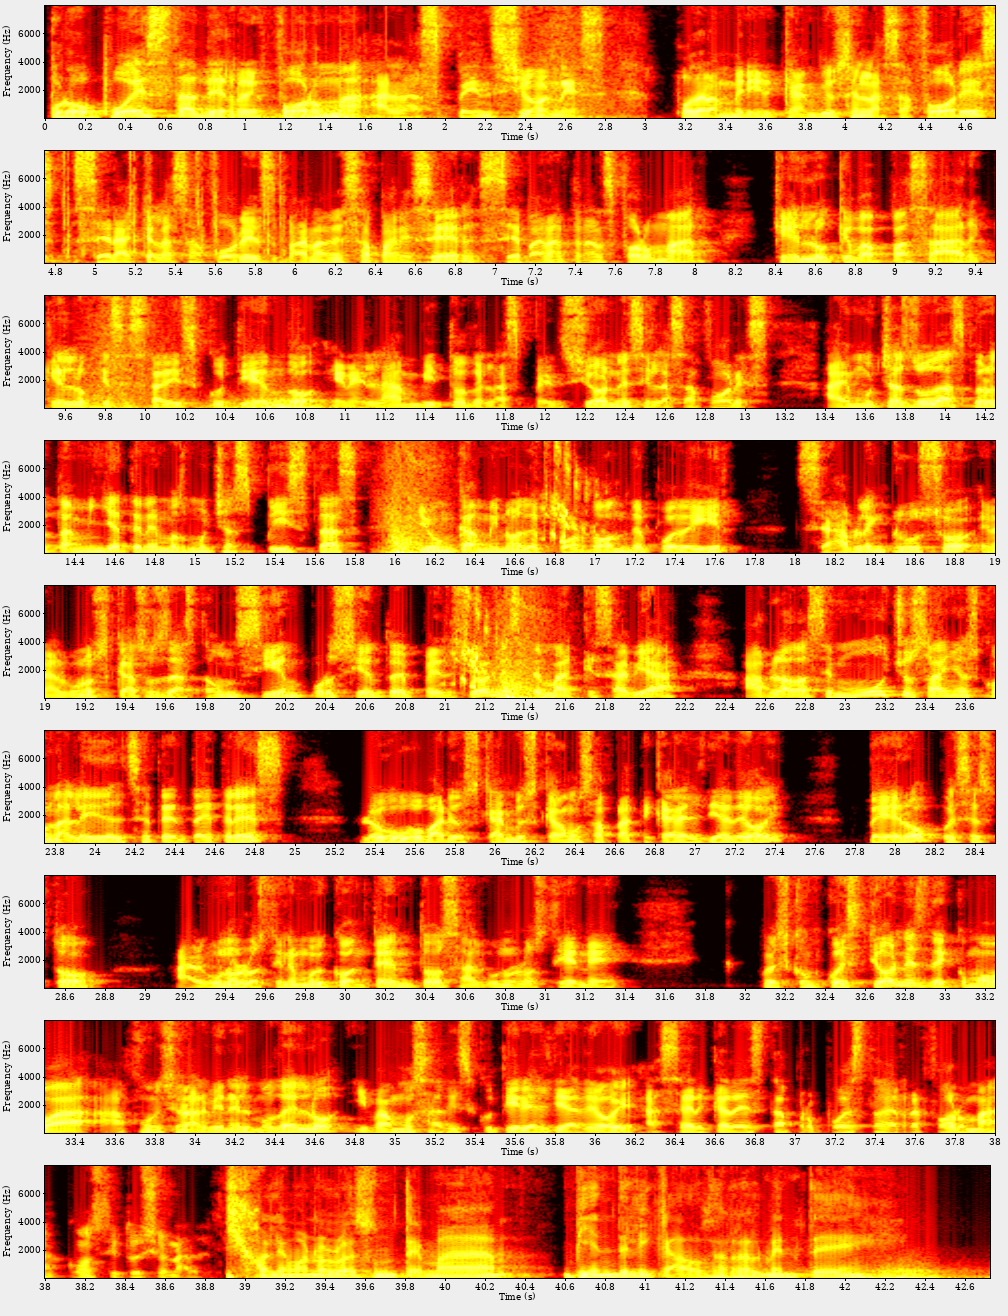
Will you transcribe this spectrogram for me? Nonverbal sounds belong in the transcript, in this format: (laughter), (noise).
Propuesta de reforma a las pensiones. ¿Podrán venir cambios en las AFORES? ¿Será que las AFORES van a desaparecer? ¿Se van a transformar? ¿Qué es lo que va a pasar? ¿Qué es lo que se está discutiendo en el ámbito de las pensiones y las AFORES? Hay muchas dudas, pero también ya tenemos muchas pistas y un camino de por dónde puede ir. Se habla incluso en algunos casos de hasta un 100% de pensiones, tema que se había hablado hace muchos años con la ley del 73 Luego hubo varios cambios que vamos a platicar el día de hoy, pero pues esto algunos los tiene muy contentos, algunos los tiene pues con cuestiones de cómo va a funcionar bien el modelo y vamos a discutir el día de hoy acerca de esta propuesta de reforma constitucional. Híjole, Manolo, es un tema bien delicado, o sea, realmente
